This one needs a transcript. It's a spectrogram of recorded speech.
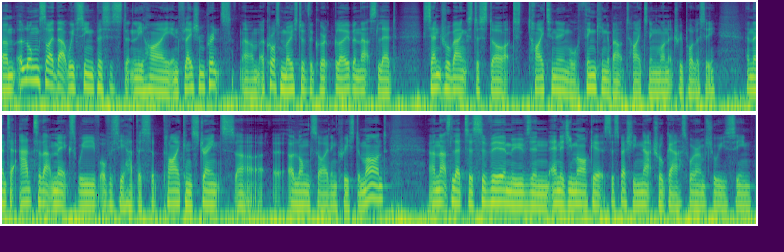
Um, alongside that, we've seen persistently high inflation prints um, across most of the globe, and that's led central banks to start tightening or thinking about tightening monetary policy. And then to add to that mix, we've obviously had the supply constraints uh, alongside increased demand. And that's led to severe moves in energy markets, especially natural gas, where I'm sure you've seen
